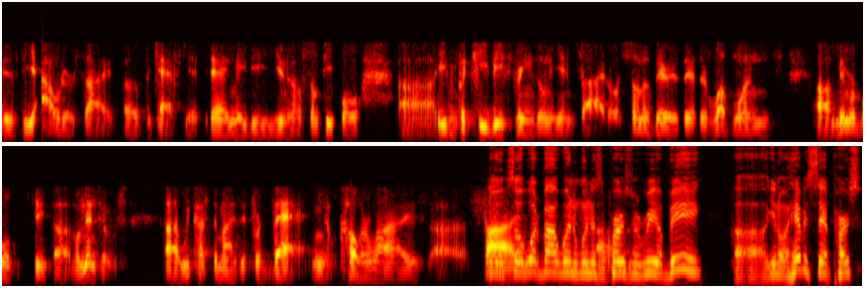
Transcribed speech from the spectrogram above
is the outer side of the casket, and maybe you know some people uh, even put TV screens on the inside, or some of their their their loved ones' uh, memorable uh, mementos. Uh, we customize it for that, you know, color wise, uh, So, size. so what about when when it's a um, person real big, uh, uh, you know, a heavy set person?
